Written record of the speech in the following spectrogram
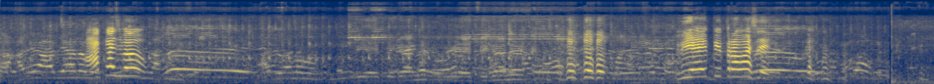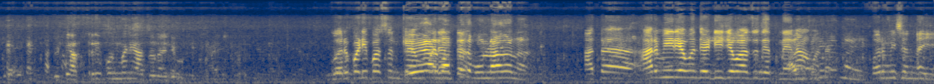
आकाश भाऊ. व्ही आय पी प्रवास. आहे गोरपडी पासून कॅम्प पर्यंत. आता आर्मी एरिया मध्ये डीजे वाजू देत नाही ना. परमिशन नाही.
